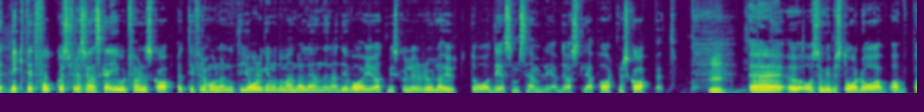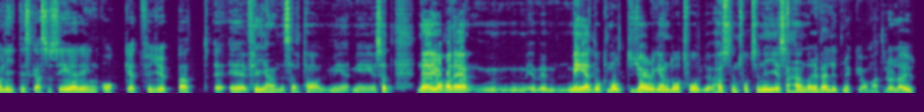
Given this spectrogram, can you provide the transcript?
ett viktigt fokus för det svenska EU-ordförandeskapet i förhållande till Georgien och de andra länderna, det var ju att vi skulle rulla ut då det som sen blev det östliga partnerskapet. Mm. Eh, och som består då av, av, politisk associering och ett fördjupat eh, eh frihandelsavtal med, med EU. Så när jag jobbade med och mot Georgien då två, hösten 2009 så handlade det väldigt mycket om att rulla ut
